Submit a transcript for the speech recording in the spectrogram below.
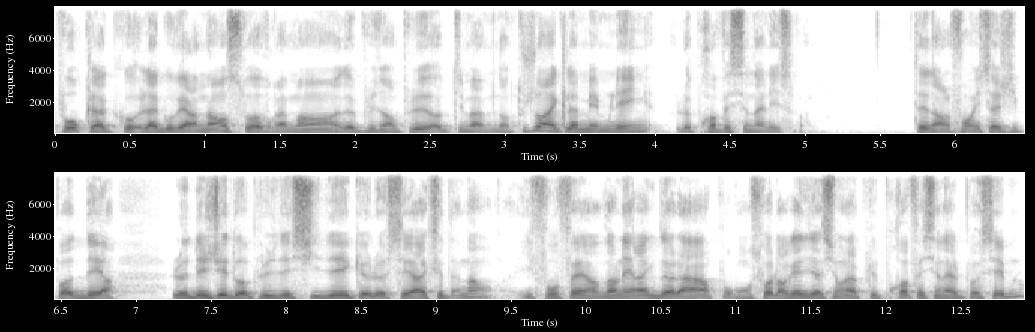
pour que la, gouvernance soit vraiment de plus en plus optimum. Donc toujours avec la même ligne, le professionnalisme dans le fond, il ne s'agit pas de dire le DG doit plus décider que le CA, etc. Non, il faut faire dans les règles de l'art pour qu'on soit l'organisation la plus professionnelle possible.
